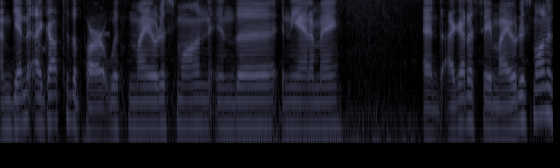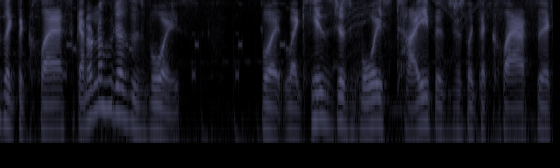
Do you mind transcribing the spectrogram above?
I'm getting. I got to the part with Myotismon in the in the anime, and I gotta say, Myotismon is like the classic. I don't know who does his voice, but like his just voice type is just like the classic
